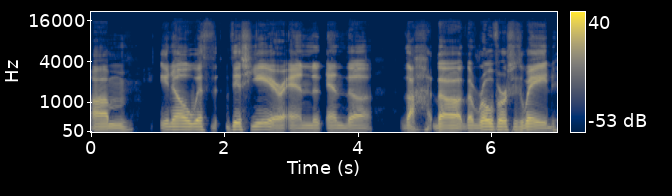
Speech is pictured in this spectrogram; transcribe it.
Um, you know, with this year and and the the the the Roe versus Wade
